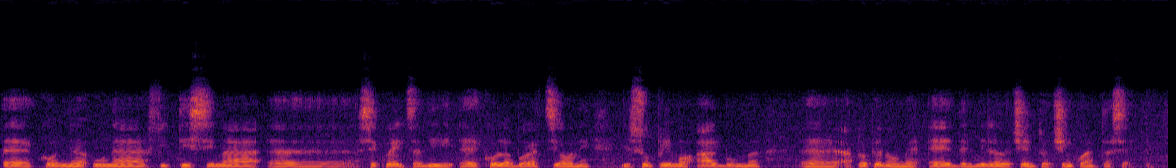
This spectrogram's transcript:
eh, con una fittissima eh, sequenza di eh, collaborazioni. Il suo primo album eh, a proprio nome è del 1957.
